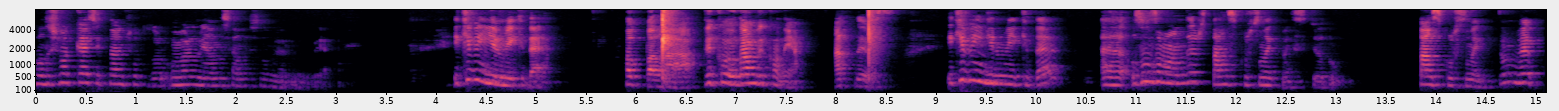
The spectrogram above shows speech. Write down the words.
Konuşmak gerçekten çok zor. Umarım yanlış anlaşılmıyorumdur ya. 2022'de hoppala bir konudan bir konuya atlıyoruz. 2022'de e, uzun zamandır dans kursuna gitmek istiyordum. Dans kursuna gittim ve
